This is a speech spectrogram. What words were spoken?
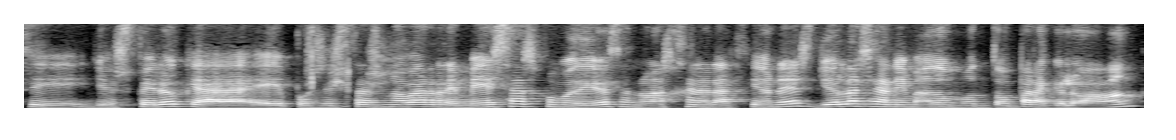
Sí, yo espero que eh, pues estas nuevas remesas, como digo, estas nuevas generaciones, yo las he animado un montón para que lo hagan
